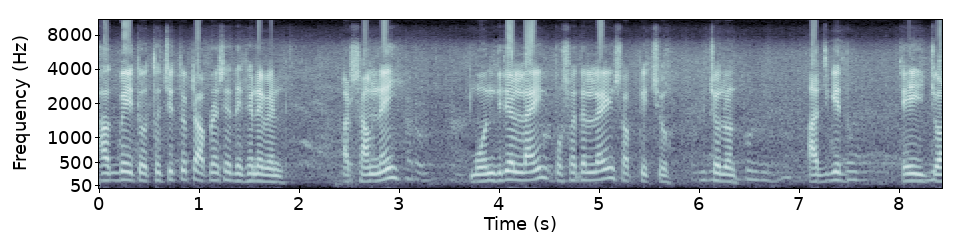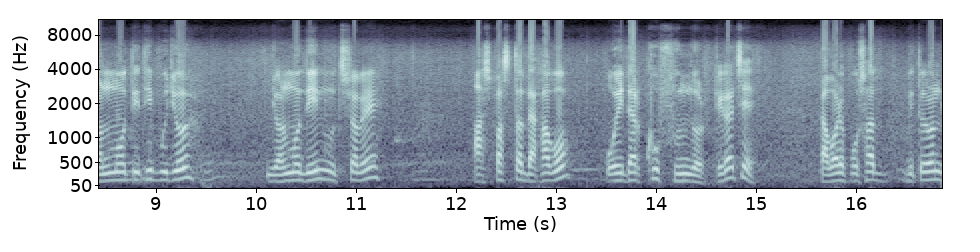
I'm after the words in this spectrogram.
থাকবে এই তথ্যচিত্রটা আপনারা সে দেখে নেবেন। আর সামনেই মন্দিরের লাইন, প্রসাদের লাইন সব কিছু চলুন, আজকে এই জন্মতিথি পুজো জন্মদিন উৎসবে আশপাশটা দেখাবো। ওয়েদার খুব সুন্দর, ঠিক আছে? তারপরে প্রসাদ বিতরণ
